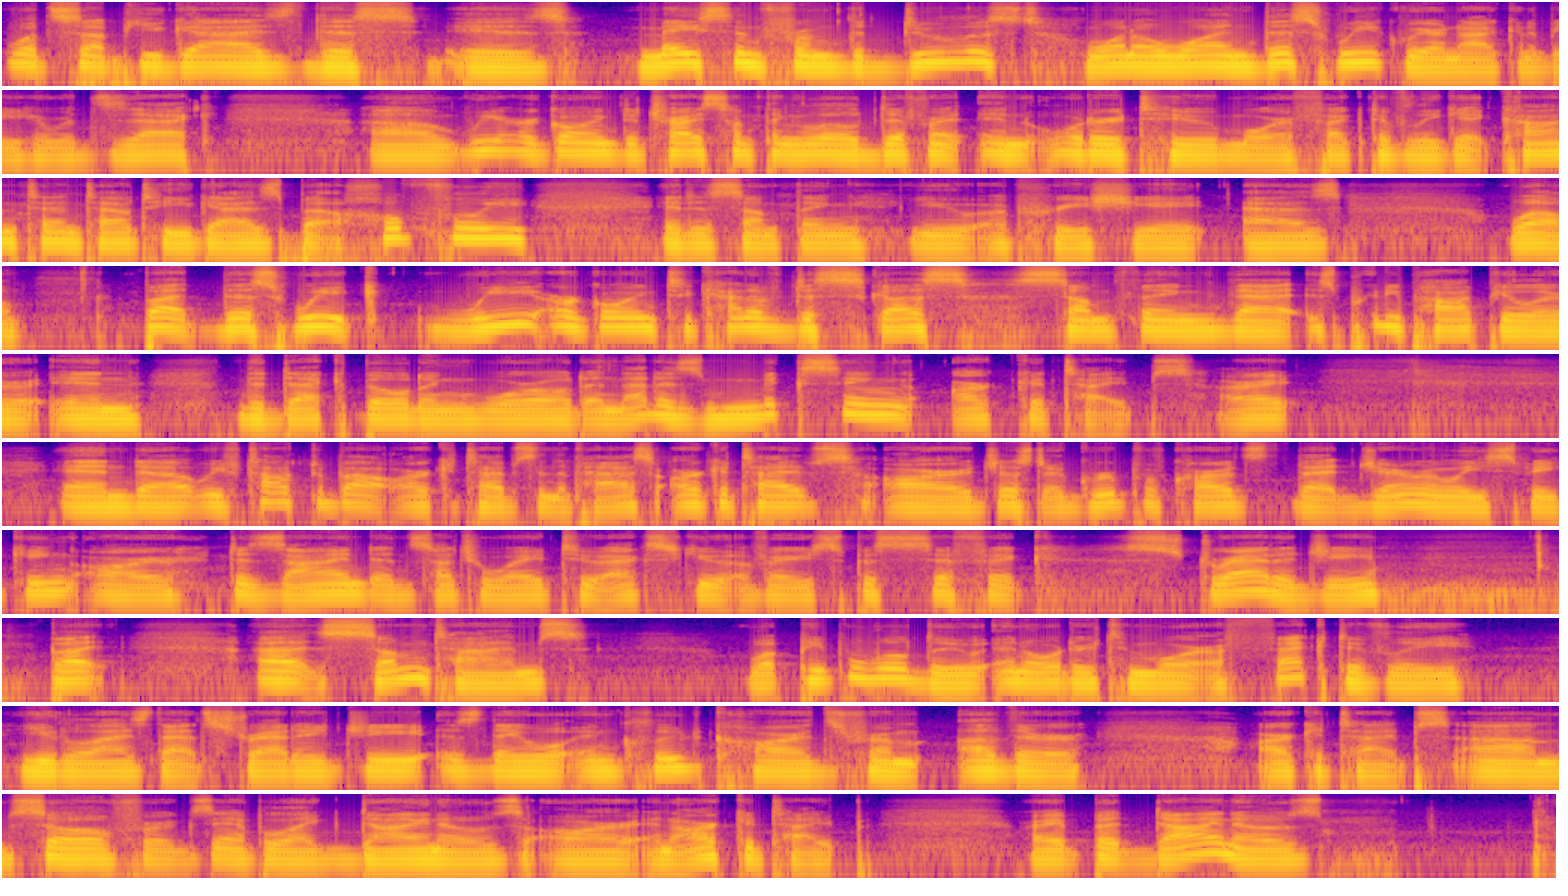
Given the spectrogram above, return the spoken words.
What's up, you guys? This is Mason from the Duelist 101. This week, we are not going to be here with Zach. Uh, we are going to try something a little different in order to more effectively get content out to you guys, but hopefully, it is something you appreciate as well. But this week, we are going to kind of discuss something that is pretty popular in the deck building world, and that is mixing archetypes. All right. And uh, we've talked about archetypes in the past. Archetypes are just a group of cards that, generally speaking, are designed in such a way to execute a very specific strategy. But uh, sometimes, what people will do in order to more effectively utilize that strategy is they will include cards from other archetypes. Um, so, for example, like dinos are an archetype, right? But dinos,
